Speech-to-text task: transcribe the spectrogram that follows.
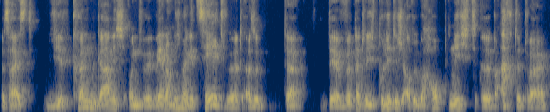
Das heißt, wir können gar nicht, und wer noch nicht mal gezählt wird, also da, der wird natürlich politisch auch überhaupt nicht äh, beachtet, weil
